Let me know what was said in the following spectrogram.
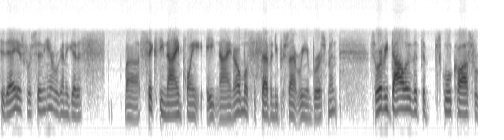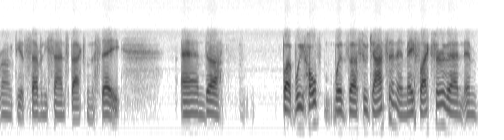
today as we're sitting here, we're going to get a uh, 69.89, almost a 70% reimbursement. So every dollar that the school costs, we're going to get 70 cents back from the state. And uh, but we hope with uh, Sue Johnson and Mae Flexer that, and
